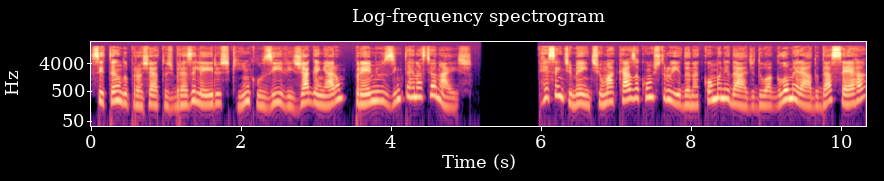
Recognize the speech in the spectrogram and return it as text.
citando projetos brasileiros que, inclusive, já ganharam prêmios internacionais. Recentemente, uma casa construída na comunidade do aglomerado da Serra,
